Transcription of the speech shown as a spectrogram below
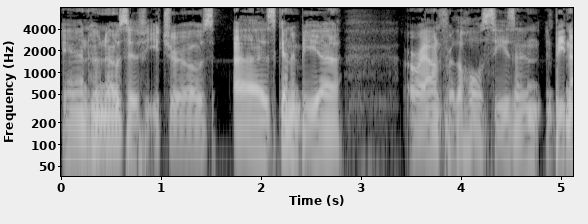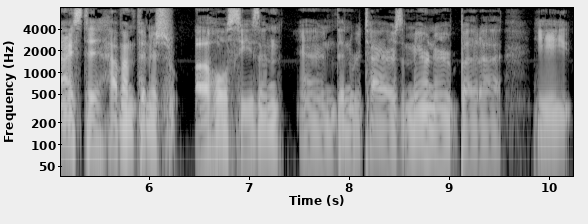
and who knows if Ichiro's is going to be around for the whole season. It'd be nice to have him finish a whole season and then retire as a Mariner, but he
